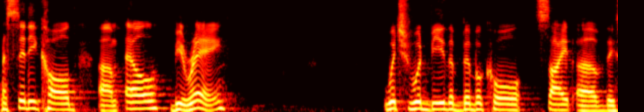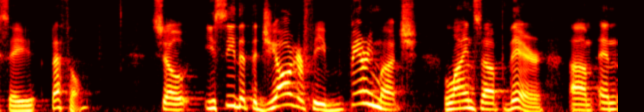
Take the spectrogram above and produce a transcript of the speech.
a city called um, El Bireh, which would be the biblical site of, they say, Bethel. So you see that the geography very much lines up there. Um, and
